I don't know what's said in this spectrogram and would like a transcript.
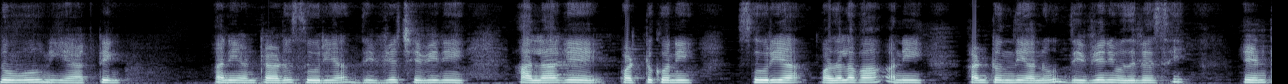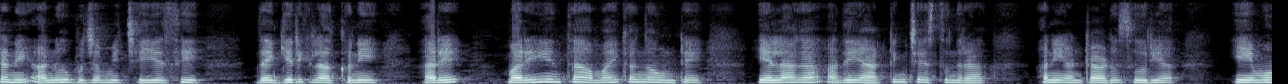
నువ్వు నీ యాక్టింగ్ అని అంటాడు సూర్య దివ్య చెవిని అలాగే పట్టుకొని. సూర్య వదలవా అని అంటుంది అను దివ్యని వదిలేసి. వెంటనే అను భుజం మీద చెయ్యేసి దగ్గరికి లాక్కొని. అరే మరీ ఇంత అమాయకంగా ఉంటే ఎలాగా అది యాక్టింగ్ చేస్తుందిరా అని అంటాడు సూర్య. ఏమో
